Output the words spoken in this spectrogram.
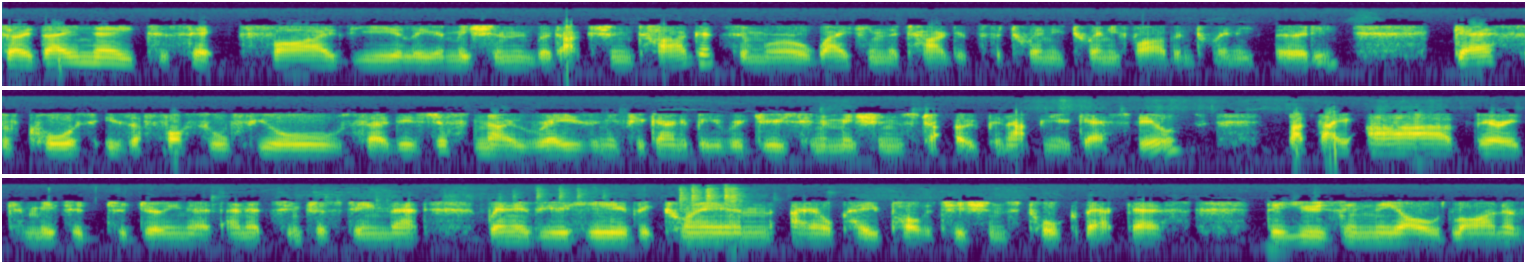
So they need to set five yearly emission reduction targets, and we're awaiting the targets for 2025 and 2030. Gas, of course, is a fossil fuel, so there's just no reason if you're going to be reducing emissions to open up new gas fields. But they are very committed to doing it, and it's interesting that whenever you hear Victorian ALP politicians talk about gas, they're using the old line of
